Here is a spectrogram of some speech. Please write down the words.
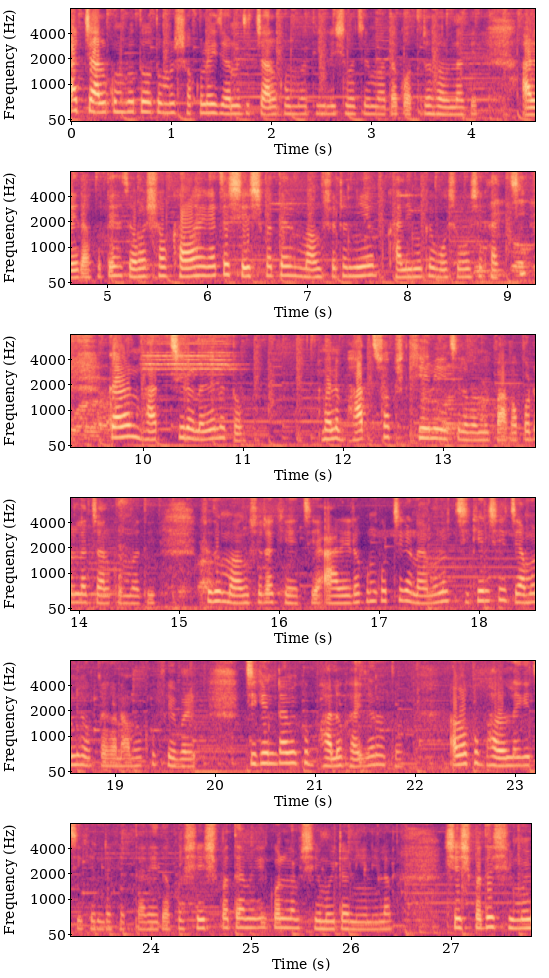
আর চাল কুমড়ো তো তোমরা সকলেই জানো যে চাল কুমড়ো দিয়ে ইলিশ মাছের মাথা কতটা ভালো লাগে। আর এ দেখো হচ্ছে আমার সব খাওয়া হয়ে গেছে, শেষ পাতে মাংসটা নিয়ে খালি মুখে বসে বসে খাচ্ছি। কারণ ভাত ছিল না, জানো তো? মানে ভাত সব খেয়ে নিয়েছিলাম আমি, পাকা পটল আর চাল কুমড়া দিয়ে। শুধু মাংসটা খেয়েছি। আর এরকম করছি কেন? আমি চিকেন সেই যেমনই হোক না কেন, আমার খুব ফেভারিট চিকেনটা আমি খুব ভালো খাই, জানো তো? আমার খুব ভালো লাগে চিকেনটা খেতে। আর এই দেখো, শেষ পাতে আমি কি করলাম? সিমইটা নিয়ে নিলাম। শেষ পাতে সিমই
